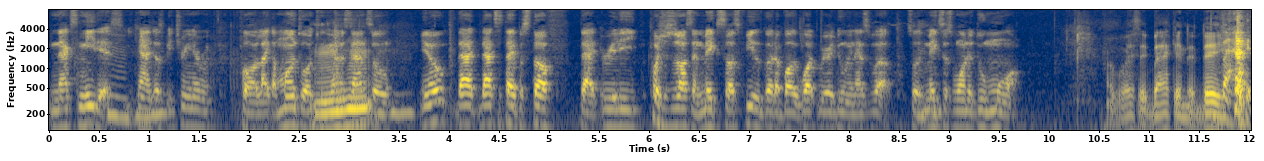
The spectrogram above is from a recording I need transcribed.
next meet is. You can't just be mm-hmm. training for like a month or two. You understand? So mm-hmm. you know that that's the type of stuff that really pushes us and makes us feel good about what we're doing as well. So it makes us want to do more. My was say back in the day. In the day.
